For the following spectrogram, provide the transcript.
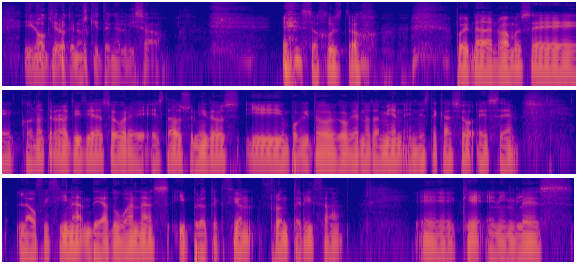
y no quiero que nos quiten el visado. Eso, justo. Pues nada, nos vamos eh, con otra noticia sobre Estados Unidos y un poquito el gobierno también. En este caso es eh, la Oficina de Aduanas y Protección Fronteriza, eh, que en inglés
